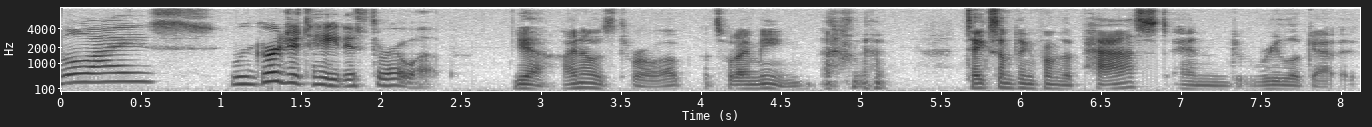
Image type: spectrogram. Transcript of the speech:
cannibalize? Regurgitate is throw up. Yeah, I know it's throw up. That's what I mean. Take something from the past and relook at it.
